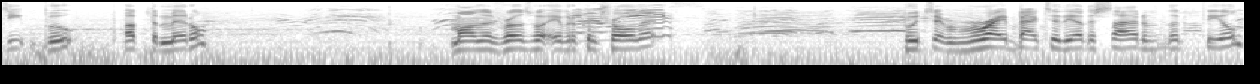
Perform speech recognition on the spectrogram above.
deep boot up the middle. Monmouth Roseville able to control it. Boots it right back to the other side of the field.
